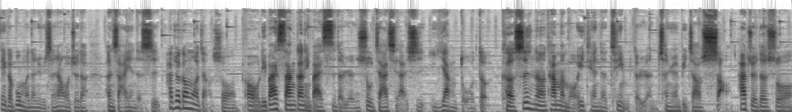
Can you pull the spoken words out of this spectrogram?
那个部门的女生，让我觉得很傻眼的是，她就跟我讲说，哦，礼拜三跟礼拜四的人数加起来是一样多的，可是呢，他们某一天的 team 的人成员比较少，她觉得说。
